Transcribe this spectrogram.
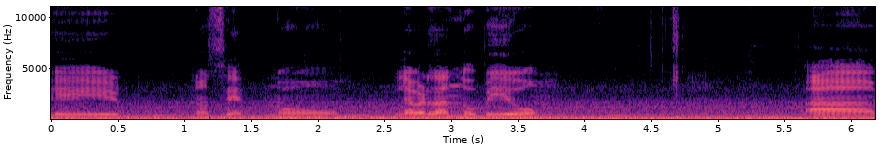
eh, no sé, no, la verdad no veo... Ah,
